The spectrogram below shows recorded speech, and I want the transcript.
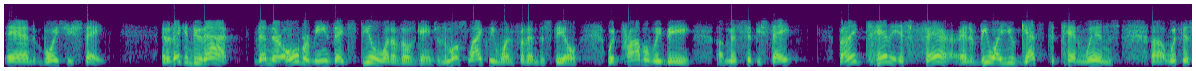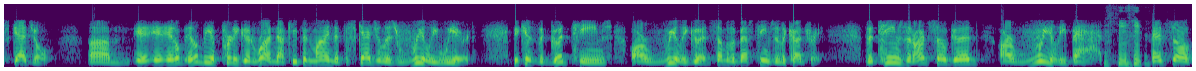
and Boise State. And if they can do that, then their over means they'd steal one of those games. And the most likely one for them to steal would probably be uh, Mississippi State. But I think 10 is fair. And if BYU gets to 10 wins uh, with this schedule, um, it, it'll it'll be a pretty good run. Now, keep in mind that the schedule is really weird because the good teams are really good. Some of the best teams in the country. The teams that aren't so good are really bad. and so,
